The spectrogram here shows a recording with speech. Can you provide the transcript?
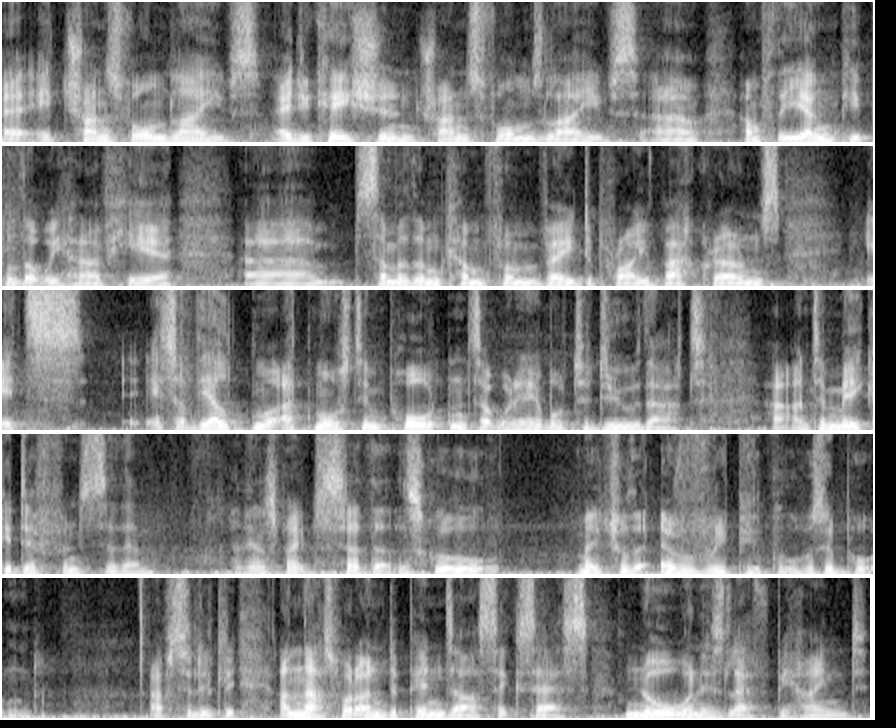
uh, it transformed lives. Education transforms lives. Uh, and for the young people that we have here um, some of them come from very deprived backgrounds. It's it's of the utmost importance that we're able to do that uh, and to make a difference to them. The inspector said that the school made sure that every pupil was important. Absolutely. And that's what underpins our success. No one is left behind.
